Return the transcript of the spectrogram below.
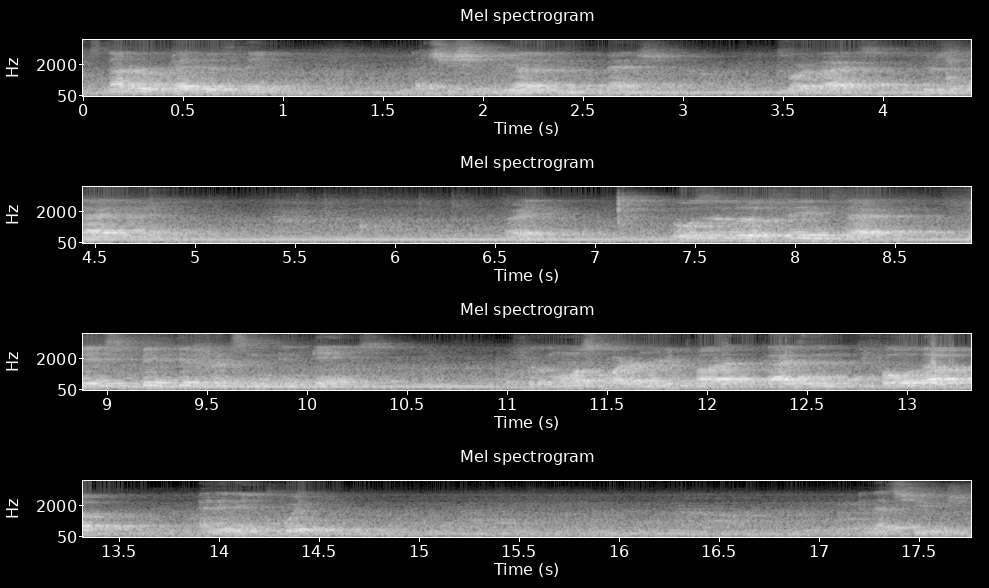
It's not a repetitive thing that you should be yelling from the bench to our guys. If there's a guy behind you, right? Those are the little things that makes big difference in, in games. But for the most part, I'm really proud that the guys didn't fold up and they didn't quit. And that's huge.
